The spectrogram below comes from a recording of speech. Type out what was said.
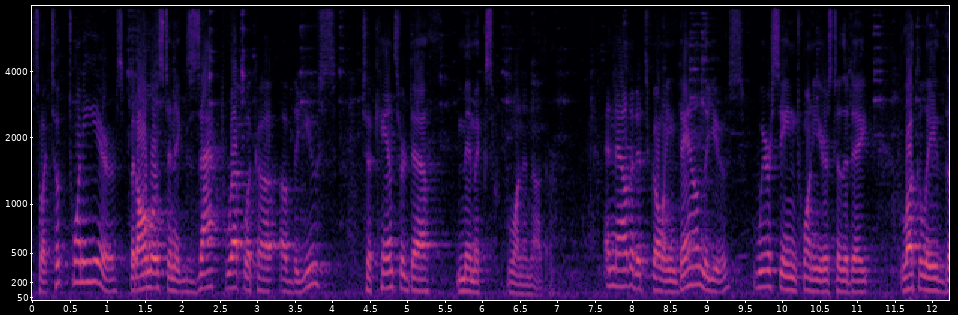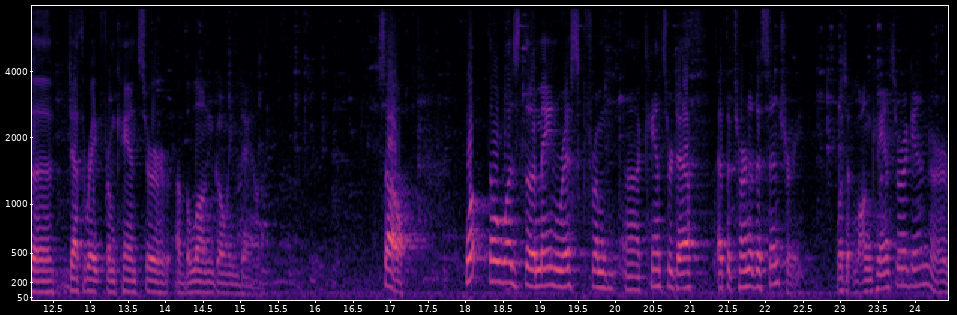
So it took 20 years, but almost an exact replica of the use to cancer death mimics one another. And now that it's going down the use, we're seeing 20 years to the date, luckily the death rate from cancer of the lung going down. So, what though was the main risk from uh, cancer death at the turn of the century? Was it lung cancer again, or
